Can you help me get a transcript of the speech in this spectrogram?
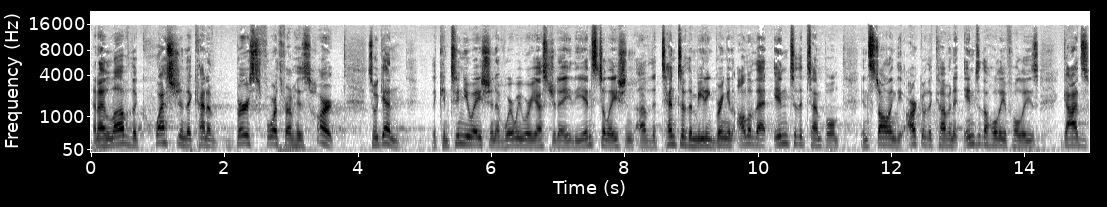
And I love the question that kind of burst forth from his heart. So, again, the continuation of where we were yesterday, the installation of the tent of the meeting, bringing all of that into the temple, installing the Ark of the Covenant into the Holy of Holies. God's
